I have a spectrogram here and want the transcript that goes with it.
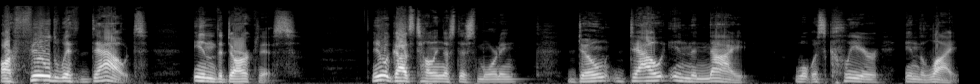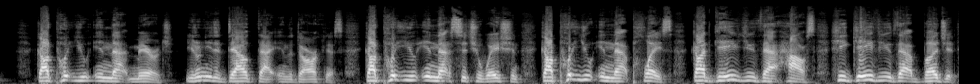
are filled with doubt in the darkness. You know what God's telling us this morning? Don't doubt in the night what was clear in the light. God put you in that marriage. You don't need to doubt that in the darkness. God put you in that situation. God put you in that place. God gave you that house. He gave you that budget.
